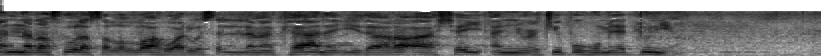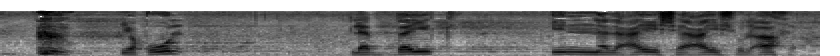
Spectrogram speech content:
أن الرسول صلى الله عليه وسلم كان إذا رأى شيئا يعجبه من الدنيا يقول لبيك إن العيش عيش الآخرة.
